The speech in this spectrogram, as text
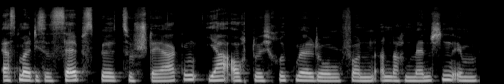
erstmal dieses Selbstbild zu stärken, ja auch durch Rückmeldungen von anderen Menschen im,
